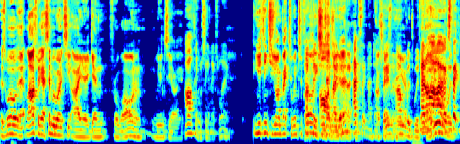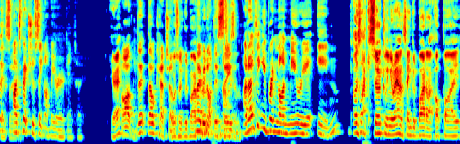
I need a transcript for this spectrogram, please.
as well. That last week I said we won't see Arya again for a while, and we didn't see Arya. Oh, I think we'll see you next week. You think she's going back to Winterfell? I think She's she's Oh, actually no doubt. Absolutely no doubt. Okay. She's- I'm with with And you. I, I expect that. I expect she'll see Nymeria again too. Yeah. Oh, they, they'll catch That up. wasn't a goodbye. Maybe not everyone? this season. I don't think you bring Nymeria in. Oh, I was like circling around, saying goodbye to like Hot Pie.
